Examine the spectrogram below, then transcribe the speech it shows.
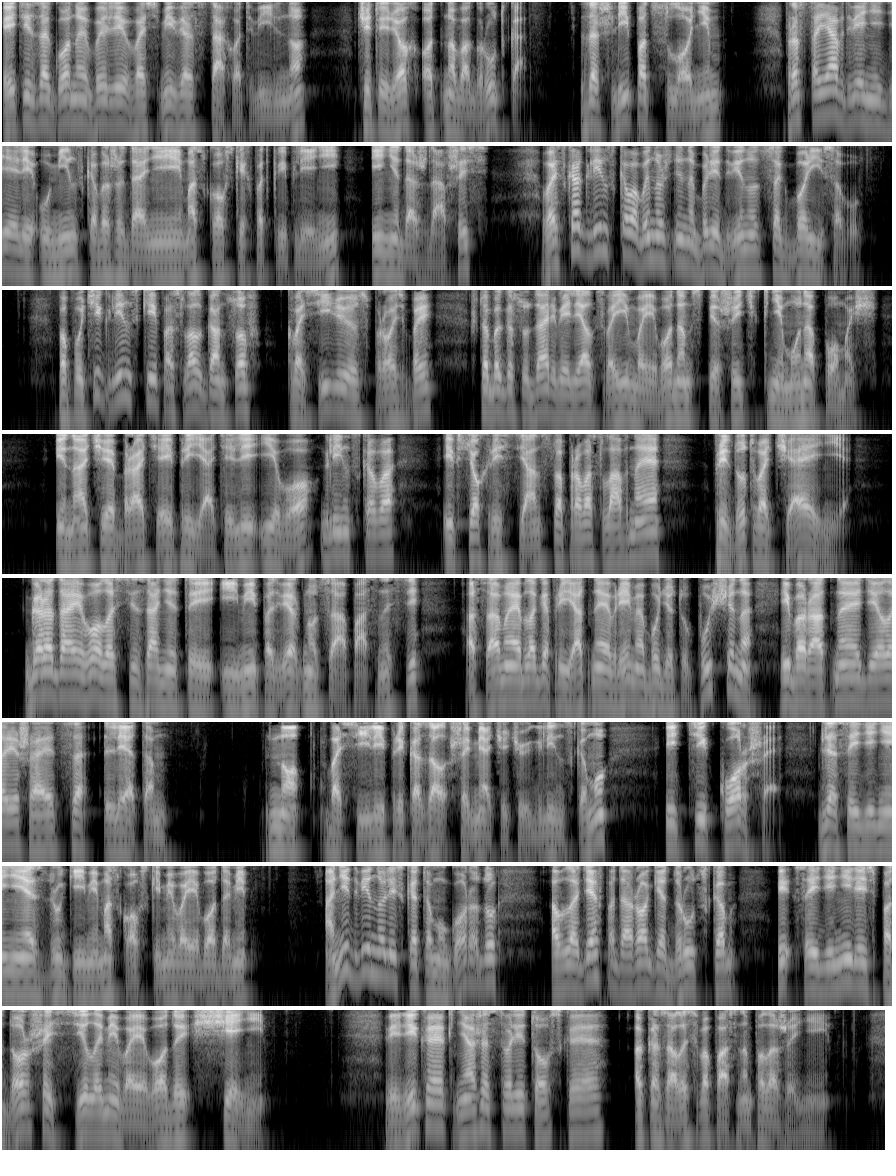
Эти загоны были в восьми верстах от Вильно, четырех от Новогрудка, зашли под Слоним, простояв две недели у Минска в ожидании московских подкреплений и не дождавшись, войска Глинского вынуждены были двинуться к Борисову. По пути Глинский послал гонцов к Василию с просьбой, чтобы государь велел своим воеводам спешить к нему на помощь. Иначе братья и приятели его, Глинского, и все христианство православное – придут в отчаяние. Города и волости, занятые ими, подвергнутся опасности, а самое благоприятное время будет упущено, ибо ратное дело решается летом. Но Василий приказал Шемячичу и Глинскому идти к Орше для соединения с другими московскими воеводами. Они двинулись к этому городу, овладев по дороге Друцком и соединились под Оршей с силами воеводы Щени. Великое княжество Литовское оказалось в опасном положении.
